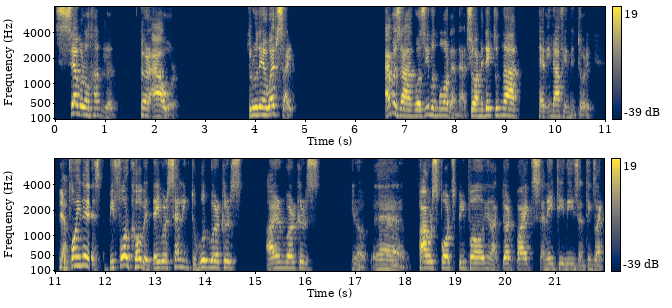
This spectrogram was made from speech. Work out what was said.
several hundred per hour through their website. Amazon was even more than that. So, I mean, they could not have enough inventory. Yeah. The point is, before COVID, they were selling to woodworkers, iron workers, you know, uh, power sports people, you know, like dirt bikes and ATVs and things like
